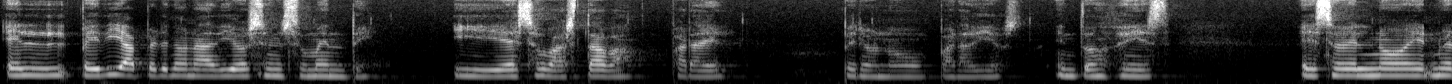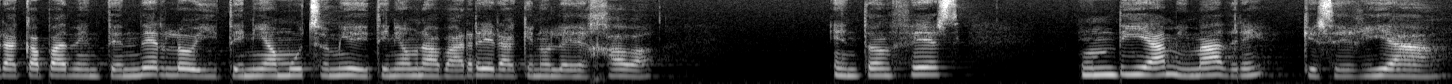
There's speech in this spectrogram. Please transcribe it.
él pedía perdón a Dios en su mente, y eso bastaba para él, pero no para Dios. Entonces, eso él no, no era capaz de entenderlo y tenía mucho miedo y tenía una barrera que no le dejaba. Entonces, un día mi madre, que seguía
